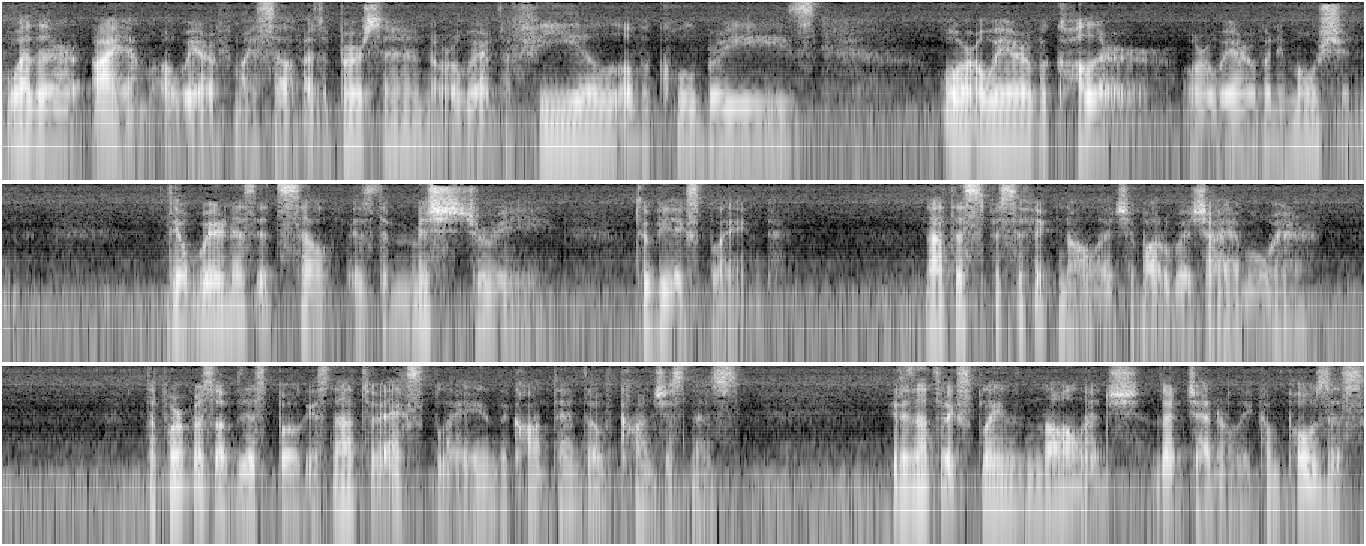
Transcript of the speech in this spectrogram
Whether I am aware of myself as a person or aware of the feel of a cool breeze or aware of a color or aware of an emotion The awareness itself is the mystery to be explained, not the specific knowledge about which I am aware. The purpose of this book is not to explain the content of consciousness. It is not to explain the knowledge that generally composes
